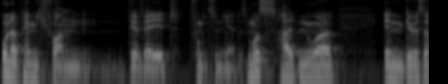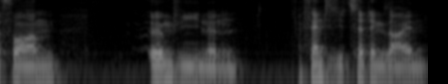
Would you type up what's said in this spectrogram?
unabhängig von der Welt funktioniert. Es muss halt nur in gewisser Form irgendwie ein Fantasy-Setting sein,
